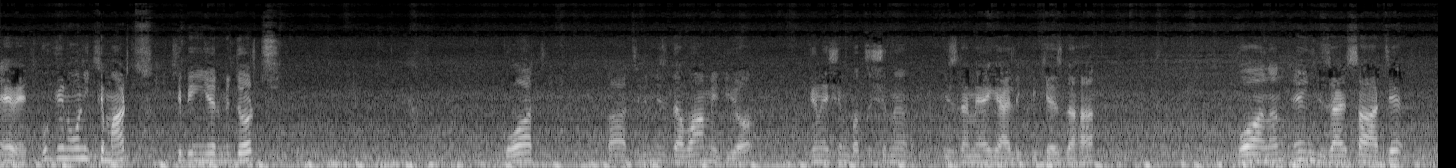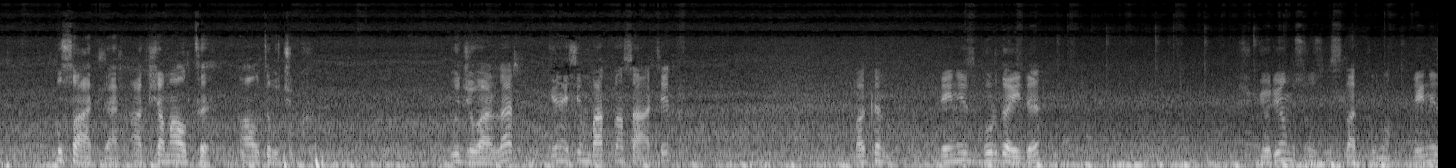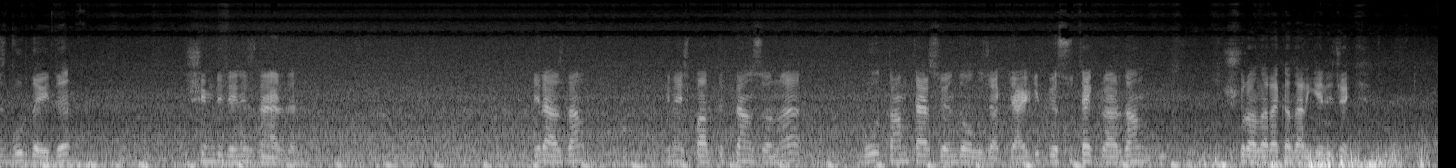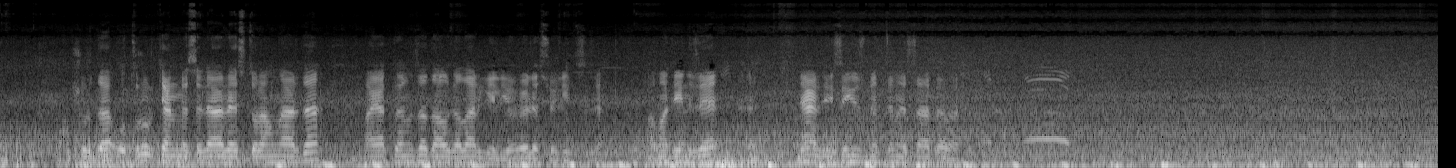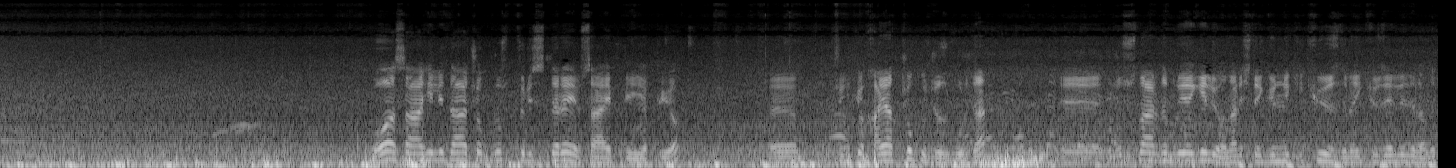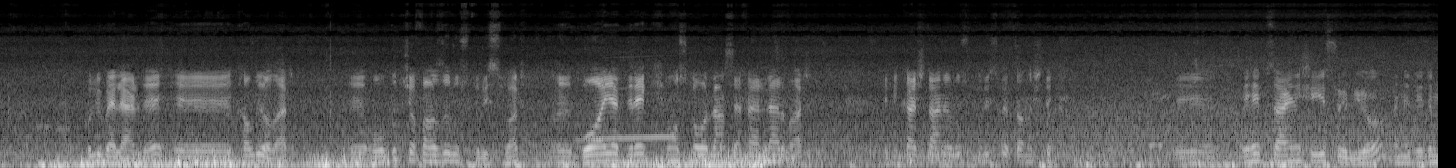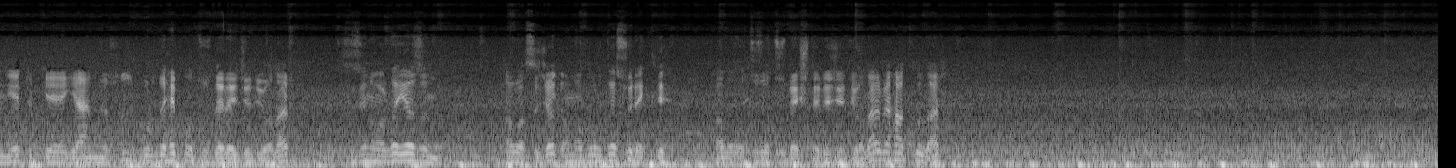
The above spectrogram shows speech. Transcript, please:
Evet, bugün 12 Mart 2024. Goa tatilimiz devam ediyor. Güneşin batışını izlemeye geldik bir kez daha. Goa'nın en güzel saati bu saatler. Akşam 6, 6.30. Bu civarlar güneşin batma saati. Bakın deniz buradaydı. Görüyor musunuz ıslak kumu? Deniz buradaydı. Şimdi deniz nerede? Birazdan güneş battıktan sonra bu tam ters yönde olacak gelgit ve su tekrardan şuralara kadar gelecek. Şurada otururken mesela restoranlarda ayaklarınıza dalgalar geliyor öyle söyleyeyim size. Ama denize neredeyse 100 metre mesafe var. Goa sahili daha çok Rus turistlere ev sahipliği yapıyor. Ee, çünkü hayat çok ucuz burada. Ee, Ruslar da buraya geliyorlar. İşte günlük 200 lira, 250 liralık kulübelerde e, kalıyorlar. E, oldukça fazla Rus turist var. E, Goa'ya direkt Moskova'dan seferler var. E, birkaç tane Rus turistle tanıştık. Ve hepsi aynı şeyi söylüyor. Hani dedim niye Türkiye'ye gelmiyorsunuz? Burada hep 30 derece diyorlar. Sizin orada yazın hava sıcak ama burada sürekli hava 30-35 derece diyorlar ve haklılar.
